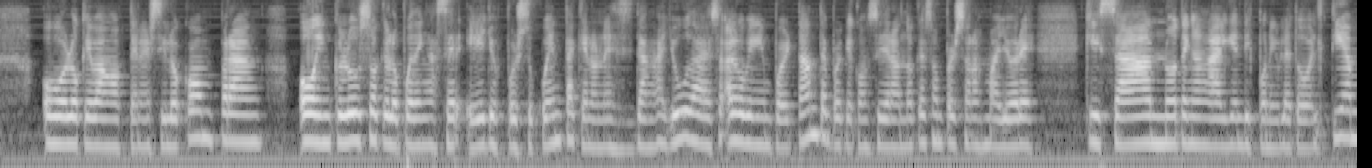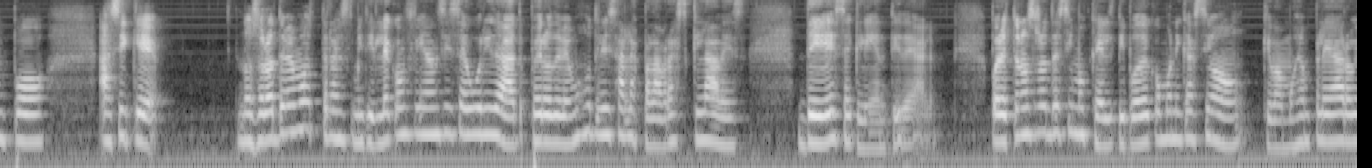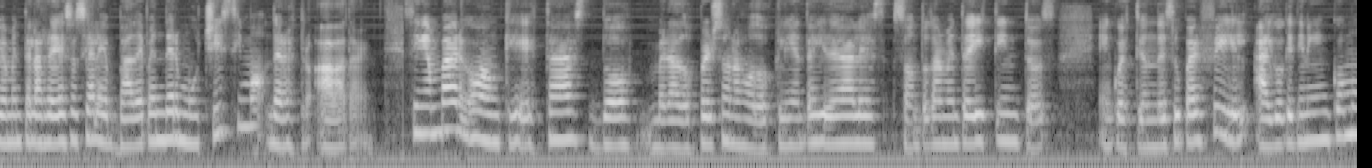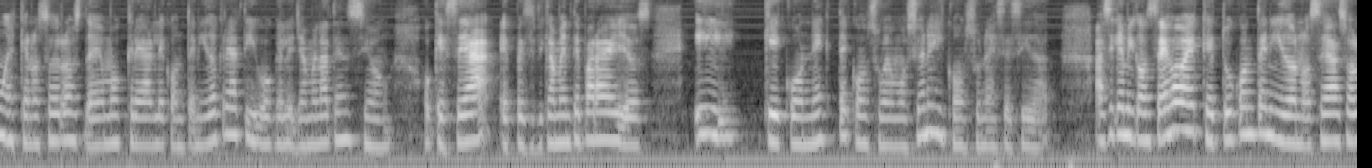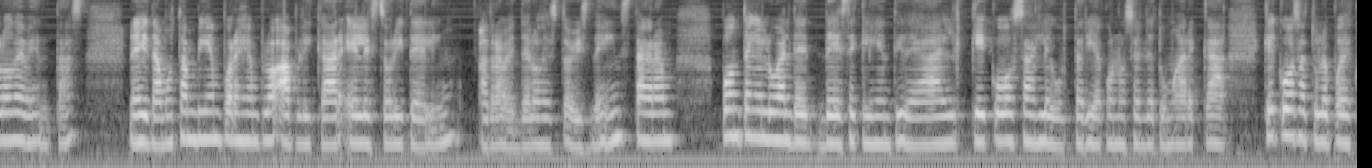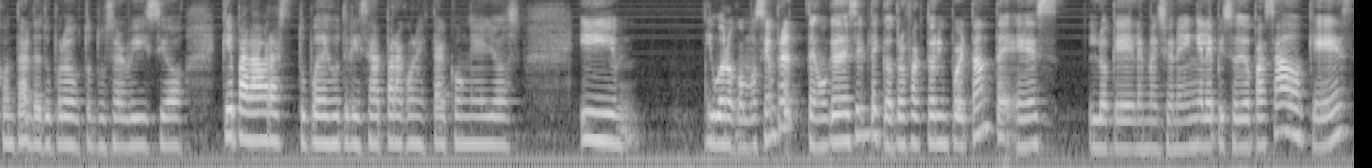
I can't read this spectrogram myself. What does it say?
o lo que van a obtener si lo compran o incluso que lo pueden hacer ellos por su cuenta que no necesitan ayuda. Eso es algo bien importante porque considerando que son personas mayores quizá no tengan a alguien disponible todo el tiempo. Así que nosotros debemos transmitirle confianza y seguridad, pero debemos utilizar las palabras claves de ese cliente ideal. Por esto nosotros decimos que el tipo de comunicación que vamos a emplear, obviamente en las redes sociales, va a depender muchísimo de nuestro avatar. Sin embargo, aunque estas dos, dos personas o dos clientes ideales son totalmente distintos, en cuestión de su perfil, algo que tienen en común es que nosotros debemos crearle contenido creativo que les llame la atención o que sea específicamente para ellos y que conecte con sus emociones y con su necesidad. Así que mi consejo es que tu contenido no sea solo de ventas. Necesitamos también, por ejemplo, aplicar el storytelling a través de los stories de Instagram. Ponte en el lugar de, ese cliente ideal, qué cosas le gustaría conocer de tu marca, qué cosas tú le puedes contar de tu producto, tu servicio, qué palabras tú puedes utilizar para conectar con ellos. Y y bueno, como siempre, tengo que decirte que otro factor importante es lo que les mencioné en el episodio pasado, que es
